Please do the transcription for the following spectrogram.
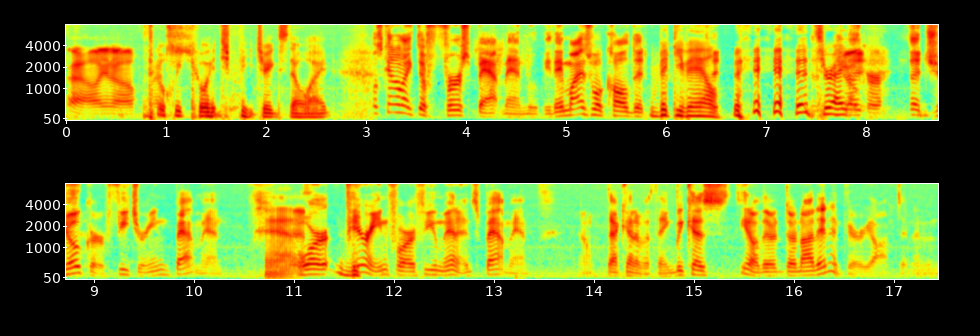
Well, you know, The Wicked Witch featuring Snow White. It was kind of like the first Batman movie. They might as well called it Vicky Vale. That's right. Joker. the Joker featuring Batman. Yeah. or appearing for a few minutes, Batman, you know, that kind of a thing, because you know they're they're not in it very often. And,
